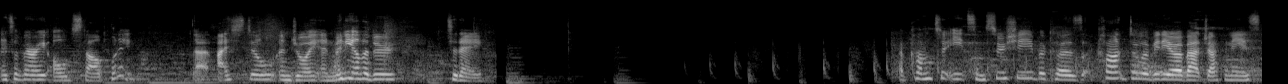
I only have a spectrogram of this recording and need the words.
It's a very old style pudding that I still enjoy and many other do today. I've come to eat some sushi because I can't do a video about Japanese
